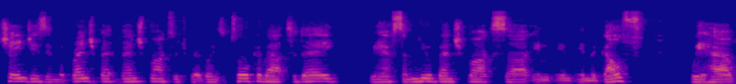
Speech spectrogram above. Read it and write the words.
changes in the bench benchmarks, which we are going to talk about today. We have some new benchmarks uh, in, in in the Gulf. We have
